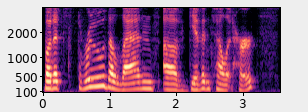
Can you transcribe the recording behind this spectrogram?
but it's through the lens of give until it hurts,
